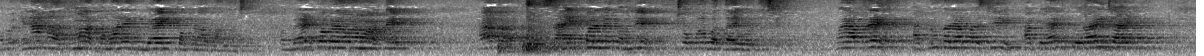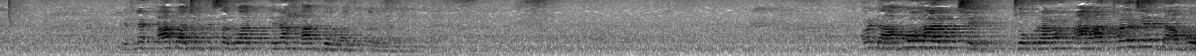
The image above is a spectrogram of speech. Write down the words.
હવે એના હાથમાં તમારે બેટ પકડાવવાનો છે. બેટ પકડાવવા માટે આગળ સાઈડ પર મેં તમને છોકરો બતાવ્યો છે. હવે આપણે આટલું કર્યા પછી આ બેટ દોરાઈ જાય એટલે આ બાજુથી શરૂઆત એના હાથ ધોરવાથી કરવાની. હવે ડાબો હાથ છે. છોકરાનો આ હાથ પડે છે? ડાબો.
